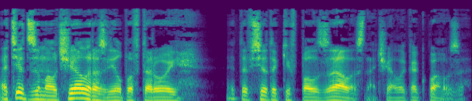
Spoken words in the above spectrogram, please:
Отец замолчал, разлил по второй. Это все-таки вползало сначала, как пауза.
